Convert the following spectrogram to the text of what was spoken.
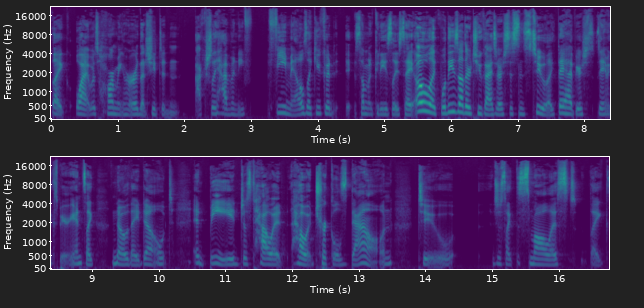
like why it was harming her that she didn't actually have any females. Like, you could, someone could easily say, oh, like, well, these other two guys are assistants too. Like, they have your same experience. Like, no, they don't. And B, just how it, how it trickles down to just like the smallest, like,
